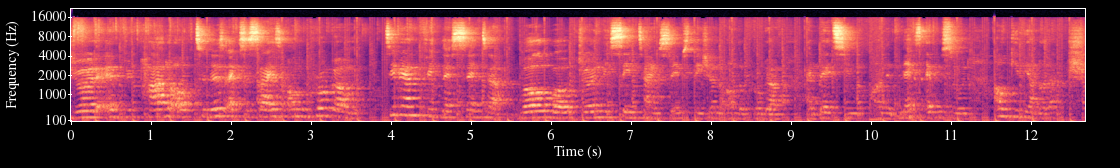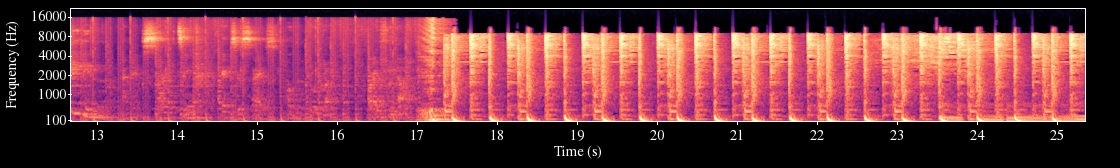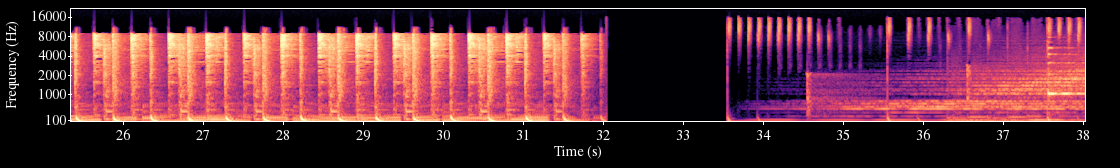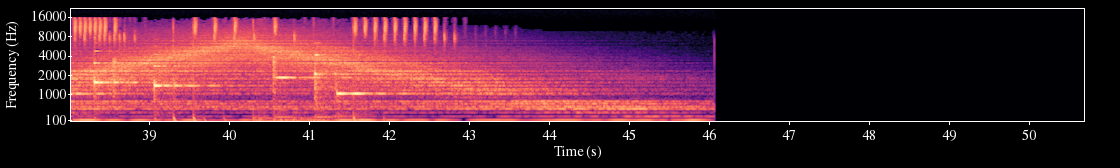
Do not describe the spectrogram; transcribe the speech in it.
endured every part of today's exercise on the program. TVN Fitness Center. Well, well, join me same time, same station on the program. I bet you on the next episode, I'll give you another thrilling and exciting exercise on the program. Bye for now.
